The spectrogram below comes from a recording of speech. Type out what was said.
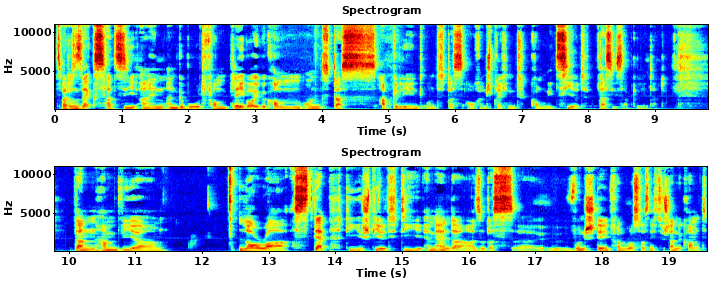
2006 hat sie ein Angebot vom Playboy bekommen und das abgelehnt und das auch entsprechend kommuniziert, dass sie es abgelehnt hat. Dann haben wir Laura Stepp, die spielt die Amanda, also das äh, Wunschdate von Ross, was nicht zustande kommt.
